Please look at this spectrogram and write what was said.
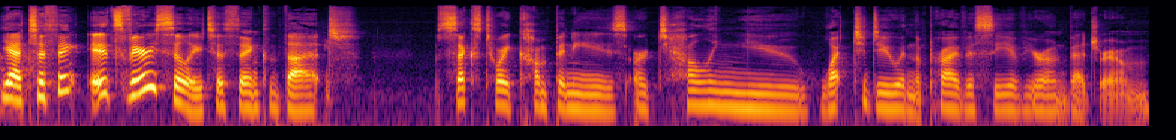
Yeah, to think it's very silly to think that sex toy companies are telling you what to do in the privacy of your own bedroom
